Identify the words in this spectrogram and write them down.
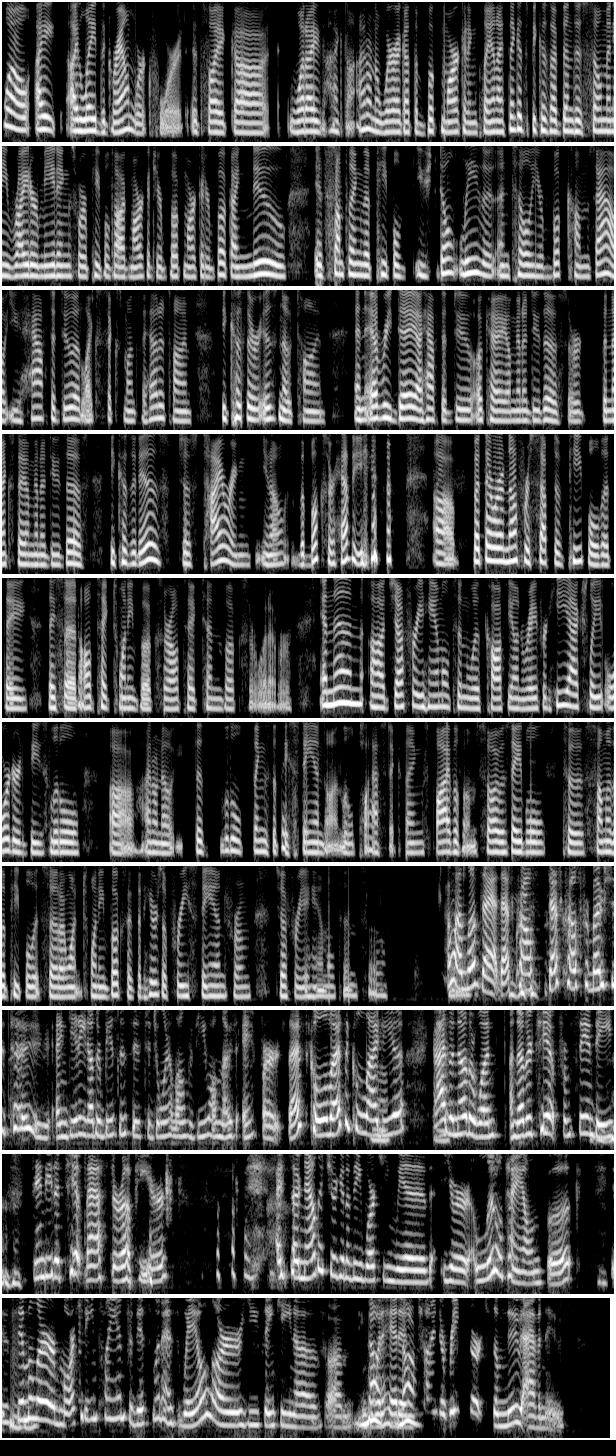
well i i laid the groundwork for it it's like uh what I, I I don't know where I got the book marketing plan. I think it's because I've been to so many writer meetings where people talk market your book, market your book. I knew it's something that people you don't leave it until your book comes out. You have to do it like 6 months ahead of time because there is no time. And every day I have to do okay, I'm going to do this or the next day I'm going to do this because it is just tiring, you know. The books are heavy. Uh, but there were enough receptive people that they they said, "I'll take 20 books or I'll take 10 books or whatever." And then uh, Jeffrey Hamilton with Coffee on Raiford, he actually ordered these little, uh, I don't know, the little things that they stand on, little plastic things, five of them. So I was able to some of the people that said I want 20 books. I said, "Here's a free stand from Jeffrey Hamilton." So Oh, I love that. That's cross that's cross promotion too. And getting other businesses to join along with you on those efforts. That's cool. That's a cool idea. Guys, another one, another tip from Cindy. Cindy the tip master up here. and so now that you're going to be working with your Little Town book, is mm-hmm. similar marketing plan for this one as well? Or are you thinking of um, no, going ahead and trying to research some new avenues?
